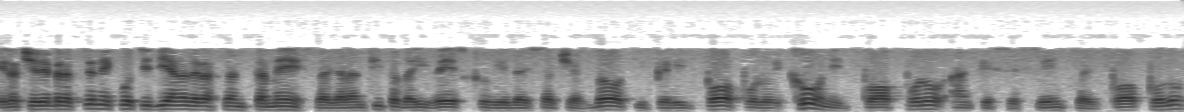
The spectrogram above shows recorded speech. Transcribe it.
che la celebrazione quotidiana della Santa Messa, garantita dai vescovi e dai sacerdoti per il popolo e con il popolo, anche se senza il popolo,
